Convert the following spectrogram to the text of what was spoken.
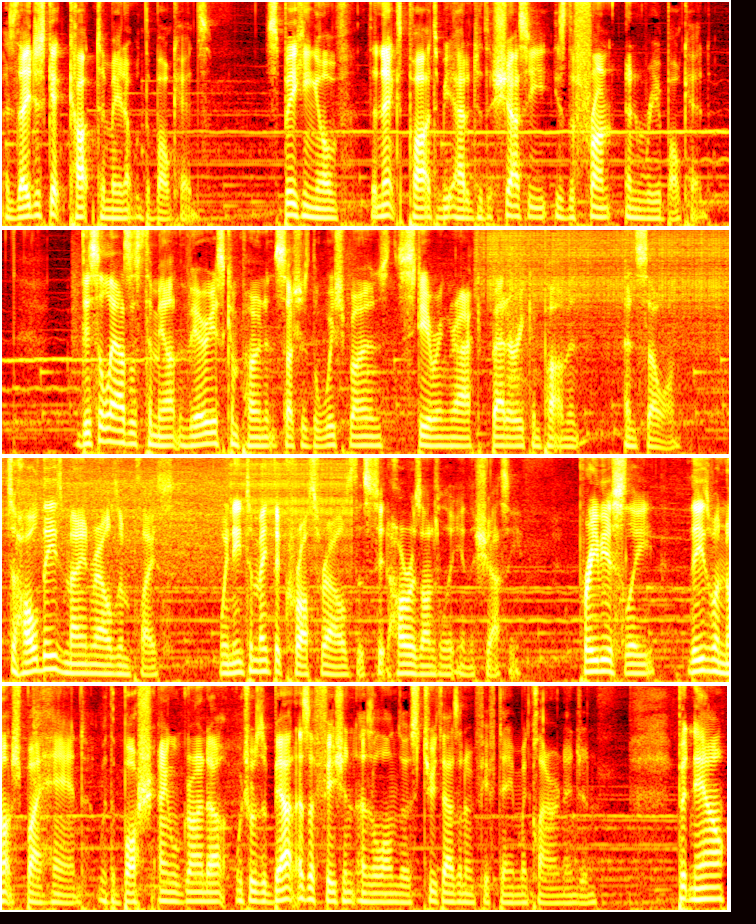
as they just get cut to meet up with the bulkheads. Speaking of, the next part to be added to the chassis is the front and rear bulkhead. This allows us to mount various components such as the wishbones, steering rack, battery compartment, and so on. To hold these main rails in place, we need to make the cross rails that sit horizontally in the chassis. Previously, these were notched by hand with a Bosch angle grinder, which was about as efficient as Alonso's 2015 McLaren engine. But now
